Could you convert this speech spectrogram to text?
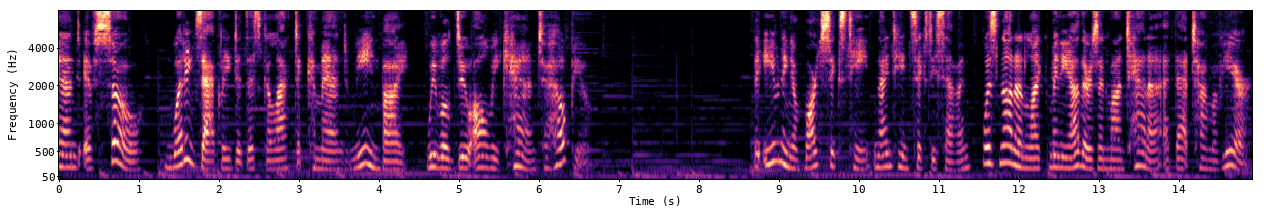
And if so, what exactly did this galactic command mean by, we will do all we can to help you? The evening of March 16, 1967, was not unlike many others in Montana at that time of year.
